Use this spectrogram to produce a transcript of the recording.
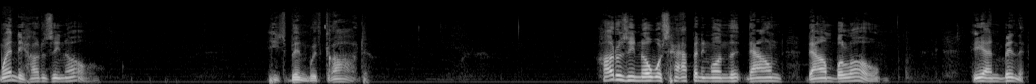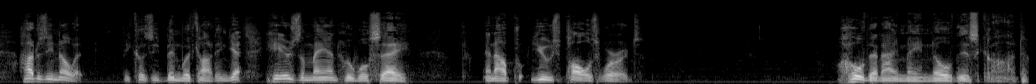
Wendy, how does he know? He's been with God. How does he know what's happening on the down down below? He hadn't been there. How does he know it? Because he's been with God. And yet, here's a man who will say, and I'll use Paul's words Oh, that I may know this God.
